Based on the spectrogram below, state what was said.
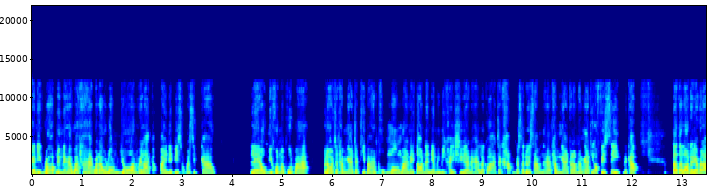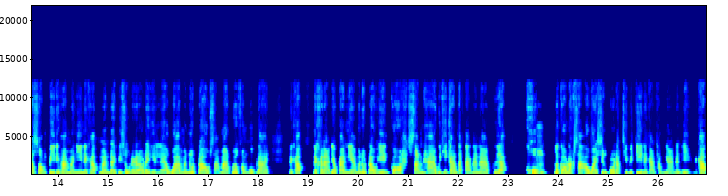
กันอีกรอบหนึ่งนะฮะว่าถ้าหากว่าเราลองย้อนเวลากลับไปในปี 2019 แล้วมีคนมาพูดว่าเราจะทำงานจากที่บ้านผมมองว่าในตอนนั้นเนี่ยไม่มีใครเชื่อนะฮะแล้วก็อาจจะขำกันซะด้วยซ้ำนะฮะทำงานก็ต้องทำงานที่ออฟฟิศสินะครับ แต่ตลอดระยะเวลา 2 ปีที่ผ่านมานี้นะครับมันได้พิสูจน์ให้เราได้เห็นแล้วว่ามนุษย์เราสามารถ work from home ได้นะครับในขณะเดียวกันเนี่ยมนุษย์เราเองก็สรรหาวิธีการต่างๆ นานาเพื่อคงแล้วก็รักษาเอาไว้ซึ่ง productivity ในการทำงานนั่นเองนะครับ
